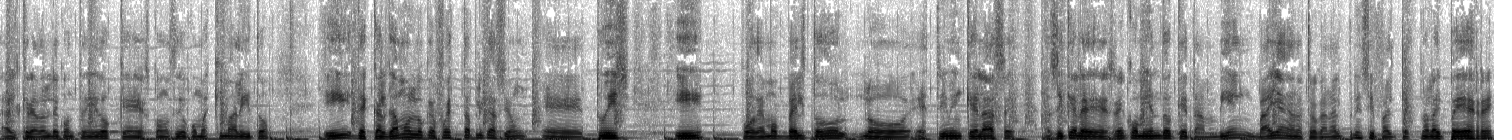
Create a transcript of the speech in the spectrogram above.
al, creador de contenido que es conocido como Esquimalito y descargamos lo que fue esta aplicación Twitch y podemos ver todo los streaming que él hace. Así que les recomiendo que también vayan a nuestro canal principal Tecnolight PR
